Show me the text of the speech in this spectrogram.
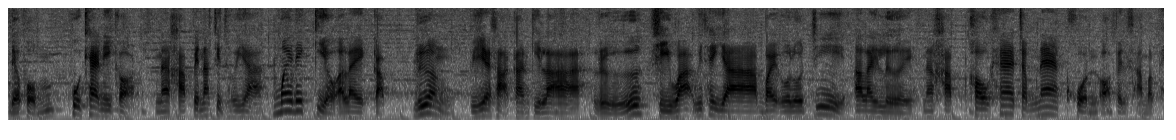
เดี๋ยวผมพูดแค่นี้ก่อนนะครับ เป็นนักจิตวิทยาไม่ได้เกี่ยวอะไรกับ เรื่องวิทยาศาสตร์การกีฬา หรือชีววิทยาไบโอโลจีอะไรเลยนะครับเขาแค่จำแนกคนออกเป็น 3 ประเภ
